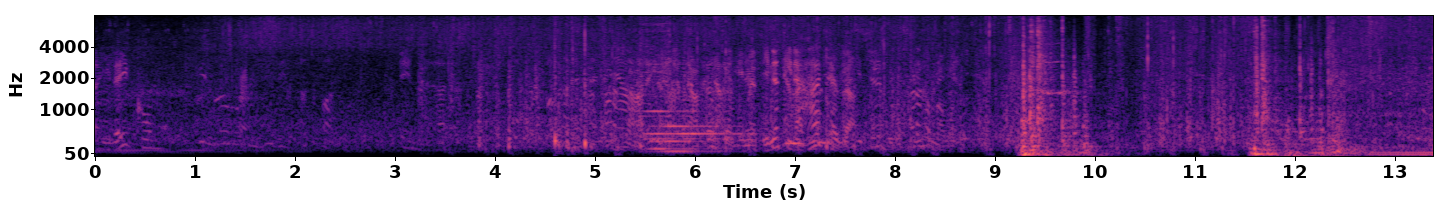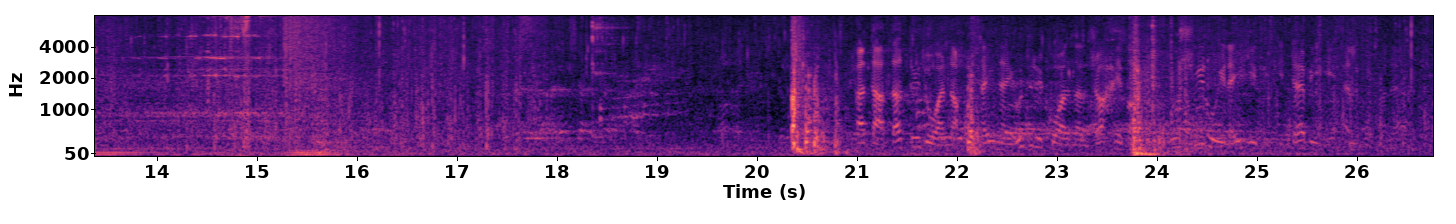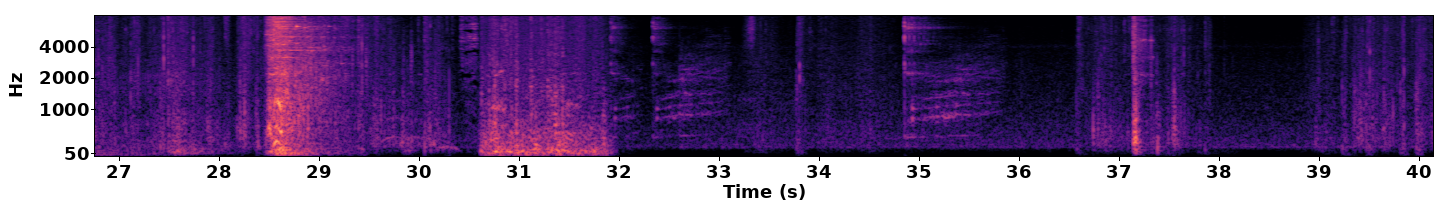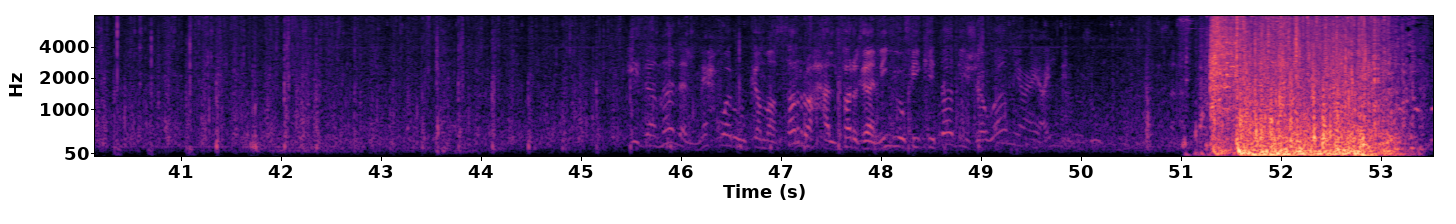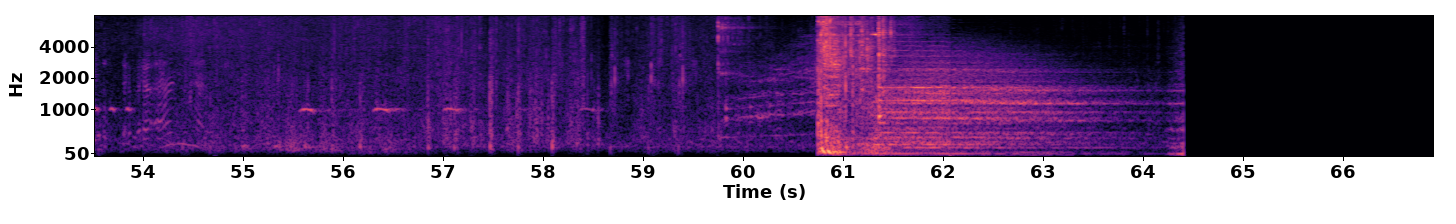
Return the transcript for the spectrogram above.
إليكم في إنها تستحق أن هكذا أتعتقد أن حسين يدرك أن الجاحظ يشير إليه في كتابه المفلات؟ إذا مال المحور كما صرح الفرغاني في كتاب جوامع علم النجوم.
